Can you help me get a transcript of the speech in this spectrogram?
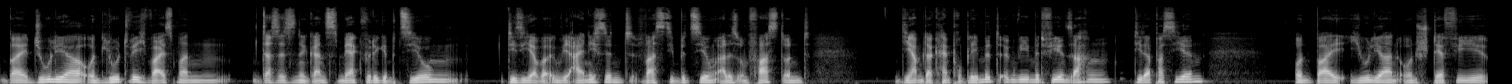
Bei Julia und Ludwig weiß man, das ist eine ganz merkwürdige Beziehung, die sich aber irgendwie einig sind, was die Beziehung alles umfasst und die haben da kein Problem mit irgendwie mit vielen Sachen, die da passieren. Und bei Julian und Steffi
